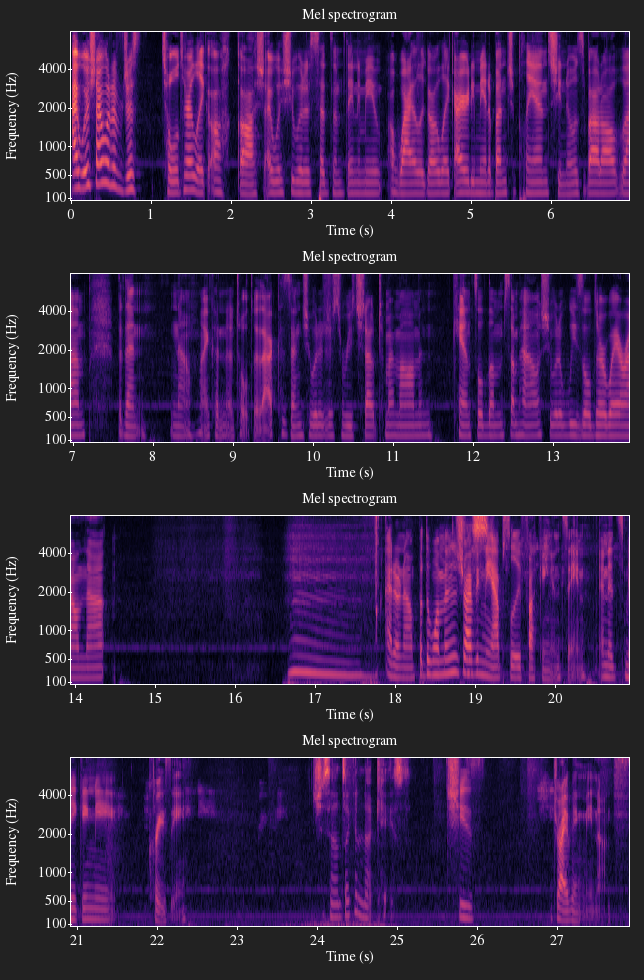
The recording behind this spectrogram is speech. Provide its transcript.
I wish I would have just told her, like, oh gosh, I wish you would have said something to me a while ago. Like, I already made a bunch of plans. She knows about all of them. But then, no, I couldn't have told her that because then she would have just reached out to my mom and canceled them somehow. She would have weaseled her way around that. Hmm. I don't know. But the woman is driving me absolutely fucking insane. And it's making me crazy. She sounds like a nutcase. She's driving me nuts.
